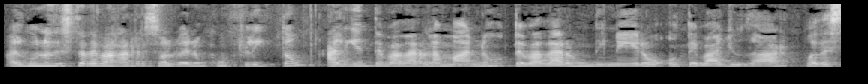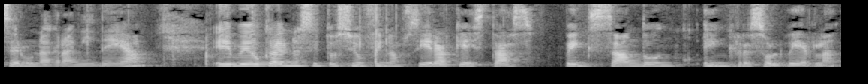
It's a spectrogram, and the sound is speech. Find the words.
Algunos de ustedes van a resolver un conflicto, alguien te va a dar la mano, te va a dar un dinero o te va a ayudar, puede ser una gran idea. Eh, veo que hay una situación financiera que estás pensando en, resolverla.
